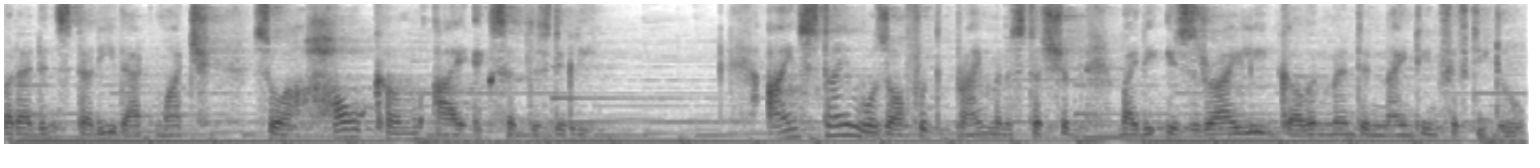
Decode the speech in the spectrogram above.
but I didn't study that much. So, uh, how come I accept this degree? Einstein was offered the prime ministership by the Israeli government in 1952.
